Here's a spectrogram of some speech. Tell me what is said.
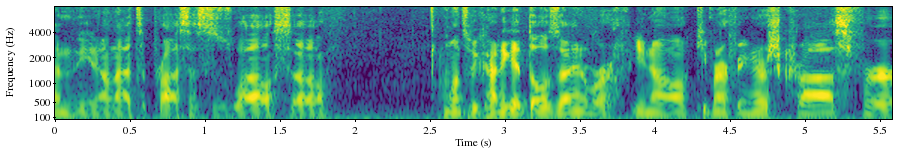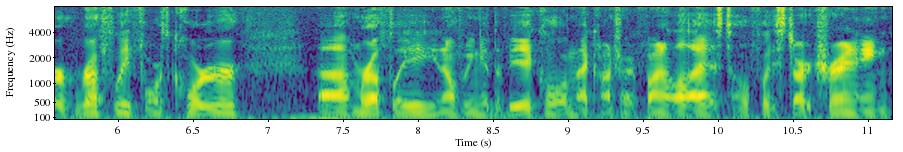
and you know that's a process as well. So once we kind of get those in, we're you know keeping our fingers crossed for roughly fourth quarter. Um, roughly, you know, if we can get the vehicle and that contract finalized to hopefully start training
